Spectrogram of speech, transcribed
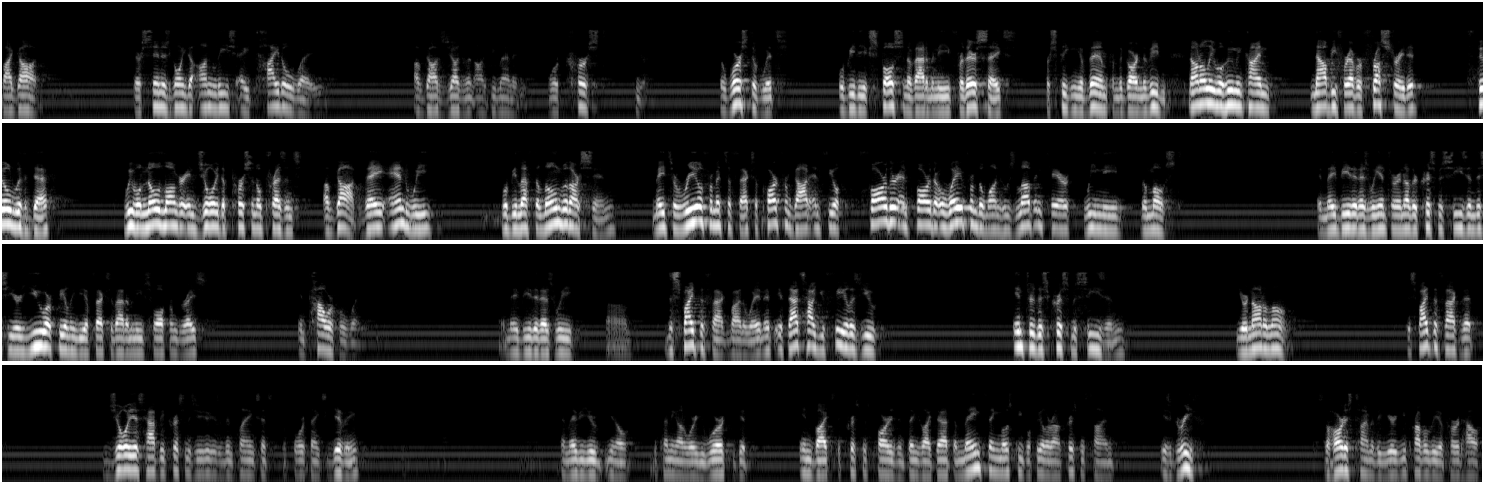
by God. Their sin is going to unleash a tidal wave of God's judgment on humanity. We're cursed here. The worst of which will be the expulsion of Adam and Eve for their sakes, for speaking of them from the Garden of Eden. Not only will humankind now be forever frustrated, filled with death, we will no longer enjoy the personal presence of God. They and we will be left alone with our sin, made to reel from its effects, apart from God, and feel farther and farther away from the one whose love and care we need the most. It may be that as we enter another Christmas season this year, you are feeling the effects of Adam and Eve's fall from grace in powerful ways. It may be that as we, um, despite the fact, by the way, and if, if that's how you feel as you enter this Christmas season, you're not alone. Despite the fact that joyous, happy Christmas music has been playing since before Thanksgiving, and maybe you, you know, depending on where you work, you get invites to Christmas parties and things like that. The main thing most people feel around Christmas time is grief. It's the hardest time of the year. You probably have heard how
